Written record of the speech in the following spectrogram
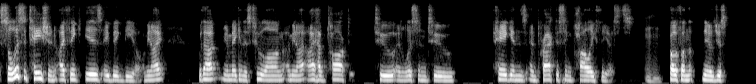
solicitation, I think, is a big deal. I mean, I, without you know making this too long, I mean, I, I have talked to and listened to pagans and practicing polytheists, mm-hmm. both on the you know just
